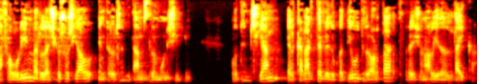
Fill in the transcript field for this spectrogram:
afavorint la relació social entre els habitants del municipi, potenciant el caràcter educatiu de l'horta tradicional i del taica,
